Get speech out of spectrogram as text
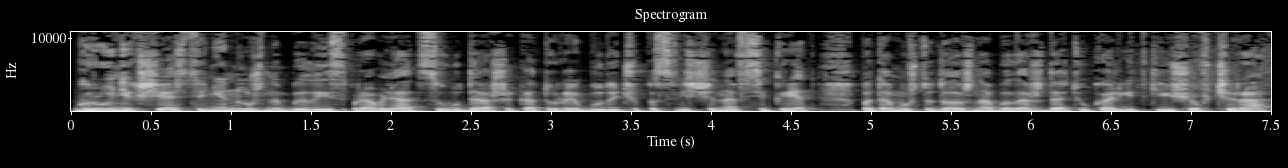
Груне, к счастью, не нужно было исправляться у Даши, которая, будучи посвящена в секрет, потому что должна была ждать у калитки еще вчера,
